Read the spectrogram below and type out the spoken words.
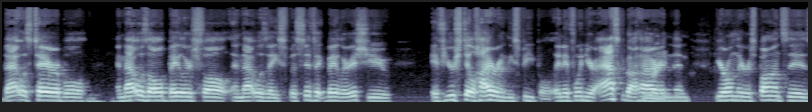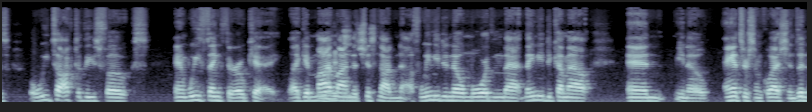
that was terrible, and that was all Baylor's fault, and that was a specific Baylor issue." If you're still hiring these people, and if when you're asked about hiring right. them, your only response is, "Well, we talked to these folks." And we think they're okay. Like in my right. mind, that's just not enough. We need to know more than that. They need to come out and you know answer some questions and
